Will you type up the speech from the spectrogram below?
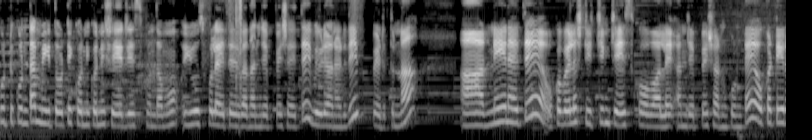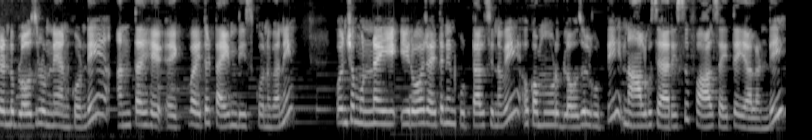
కుట్టుకుంటా మీతోటి కొన్ని కొన్ని షేర్ చేసుకుందాము. యూస్ఫుల్ అవుతుంది కదని చెప్పేసి అయితే వీడియో అనేది పెడుతున్నా. నేనైతే ఒకవేళ స్టిచ్చింగ్ చేసుకోవాలి అని చెప్పేసి అనుకుంటే ఒకటి రెండు బ్లౌజులు ఉన్నాయి అనుకోండి. అంత హె- ఎక్కువ అయితే టైం తీసుకోను కానీ కొంచెం ఉన్నాయి. ఈ అయితే నేను కుట్టాల్సినవి ఒక మూడు బ్లౌజులు కుట్టి నాలుగు శారీస్ ఫాల్స్ అయితే వేయాలండి.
